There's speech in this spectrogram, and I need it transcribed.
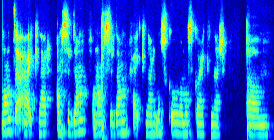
Atlanta ga ik naar Amsterdam. Van Amsterdam ga ik naar Moskou. Van Moskou ga ik naar um.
